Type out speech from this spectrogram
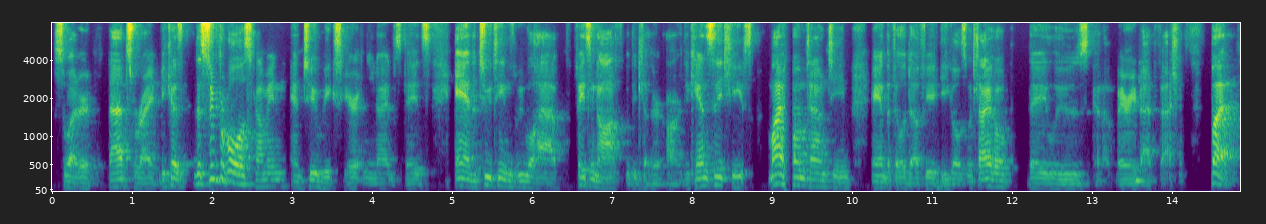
sweater. That's right, because the Super Bowl is coming in two weeks here in the United States. And the two teams we will have facing off with each other are the Kansas City Chiefs, my hometown team, and the Philadelphia Eagles, which I hope they lose in a very bad fashion. But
